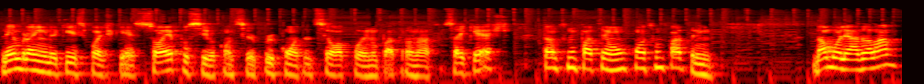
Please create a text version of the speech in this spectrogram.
Lembra ainda que esse podcast só é possível acontecer por conta do seu apoio no patronato do SciCast, tanto no Patreon quanto no Padrim. Dá uma olhada lá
